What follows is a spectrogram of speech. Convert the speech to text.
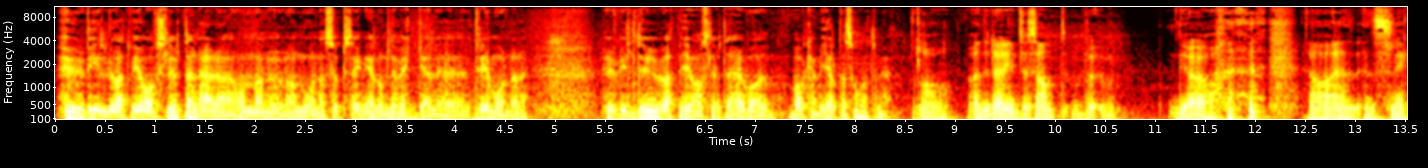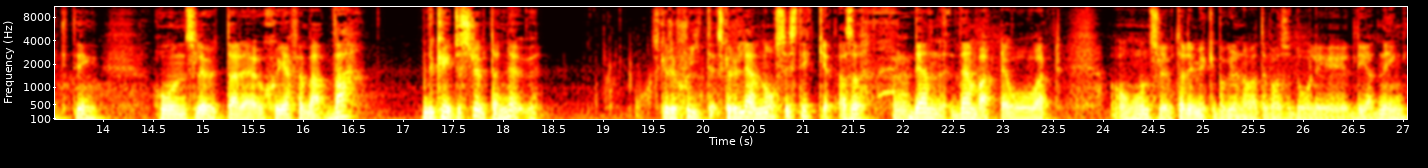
Hur vill du att vi avslutar den här om man nu har en månads uppsägning eller om det är en vecka eller tre månader? Hur vill du att vi avslutar här? Vad, vad kan vi hjälpas åt med? Ja, det där är intressant. Ja, ja en, en släkting. Hon slutade och chefen bara Va? Men du kan ju inte sluta nu. Ska du skita, ska du lämna oss i sticket? Alltså mm. den, den vart det och vart Och hon slutade mycket på grund av att det var så dålig ledning.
